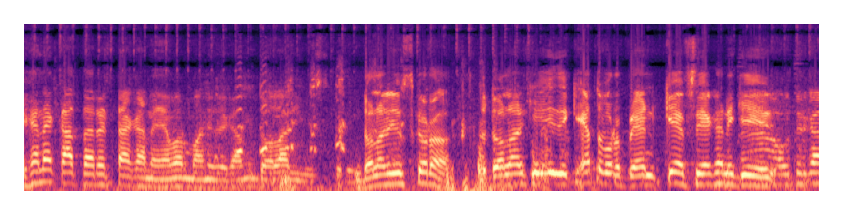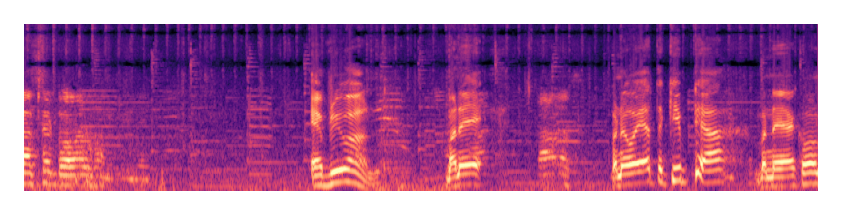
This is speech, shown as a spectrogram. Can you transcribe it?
এখানে কাতারের টাকা নেই আমার মানি ব্যাগ আমি ডলার ইউজ করি। ডলার ইউজ করো? তো ডলার কি এত বড় ব্র্যান্ড এখানে কি ওদের কাছে ডলার এভরিওয়ান মানে মানে ওই এত কিপটা? মানে এখন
